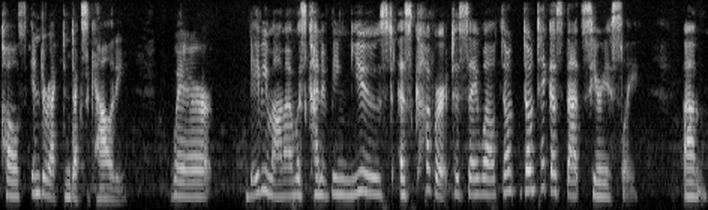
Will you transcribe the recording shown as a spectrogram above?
calls indirect indexicality, where baby mama was kind of being used as cover to say, well, don't don't take us that seriously. Um,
